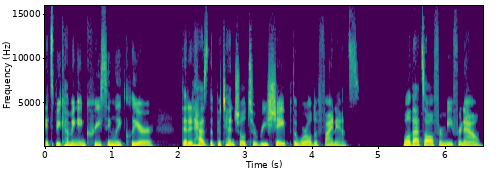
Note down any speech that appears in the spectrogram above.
it's becoming increasingly clear that it has the potential to reshape the world of finance. Well, that's all from me for now.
